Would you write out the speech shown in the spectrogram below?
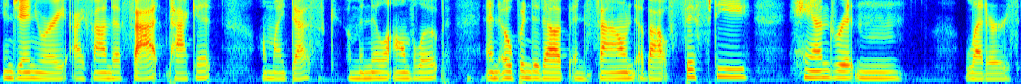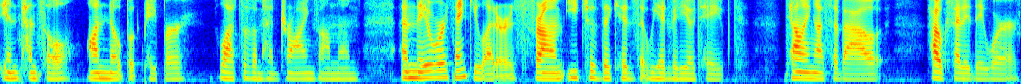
In January, I found a fat packet on my desk, a manila envelope, and opened it up and found about 50 handwritten letters in pencil on notebook paper. Lots of them had drawings on them. And they were thank you letters from each of the kids that we had videotaped, telling us about how excited they were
